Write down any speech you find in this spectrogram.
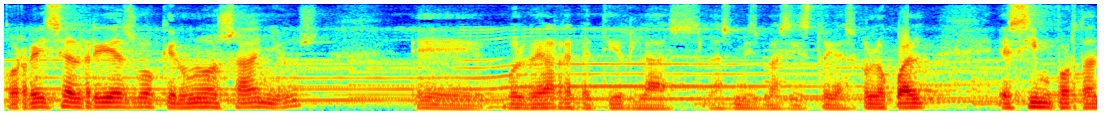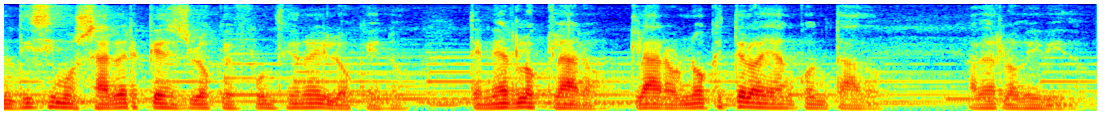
corréis el riesgo que en unos años eh, volver a repetir las, las mismas historias. Con lo cual es importantísimo saber qué es lo que funciona y lo que no. Tenerlo claro, claro, no que te lo hayan contado, haberlo vivido.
